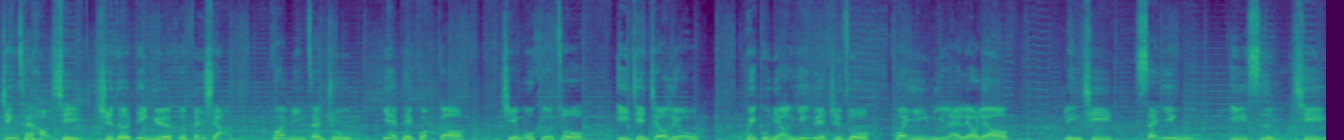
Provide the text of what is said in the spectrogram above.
精彩好戏值得订阅和分享，冠名赞助、业配广告、节目合作、意见交流，灰姑娘音乐制作，欢迎你来聊聊，零七三一五一四五七。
